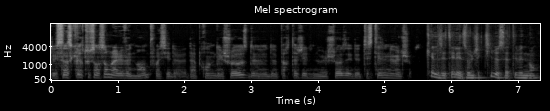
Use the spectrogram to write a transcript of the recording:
de s'inscrire tous ensemble à l'événement pour essayer d'apprendre des choses, de, de partager de nouvelles choses et de tester de nouvelles choses. Quels étaient les objectifs de cet événement?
